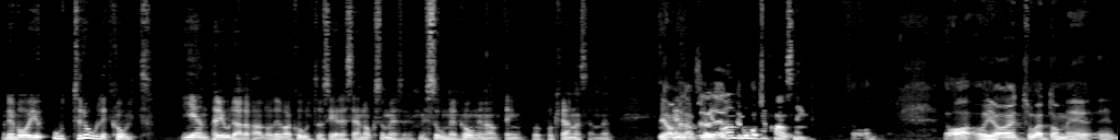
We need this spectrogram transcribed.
Och det var ju otroligt coolt. I en period i alla fall. Och det var coolt att se det sen också med, med solnedgången och allting på, på kvällen sen. Men, ja, men alltså, det, det var en vågad chansning. Ja. ja, och jag tror att de är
